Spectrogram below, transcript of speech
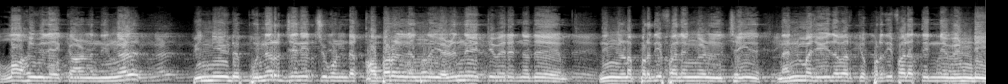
അള്ളാഹുവിലേക്കാണ് നിങ്ങൾ പിന്നീട് പുനർജനിച്ചുകൊണ്ട് ഖബറിൽ നിന്ന് എഴുന്നേറ്റ് വരുന്നത് നിങ്ങളുടെ പ്രതിഫലങ്ങൾ നന്മ ചെയ്തവർക്ക് പ്രതിഫലത്തിന് വേണ്ടി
